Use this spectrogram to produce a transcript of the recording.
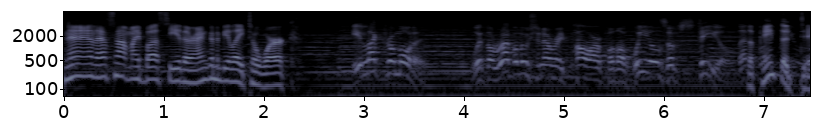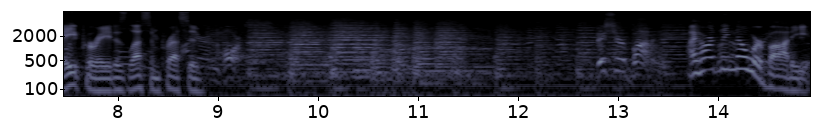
Nah, that's not my bus either. I'm gonna be late to work. Electromotive with the revolutionary power for the wheels of steel. that The Paint the Day parade is less impressive. iron horse. Fisher Body. I hardly know her body.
